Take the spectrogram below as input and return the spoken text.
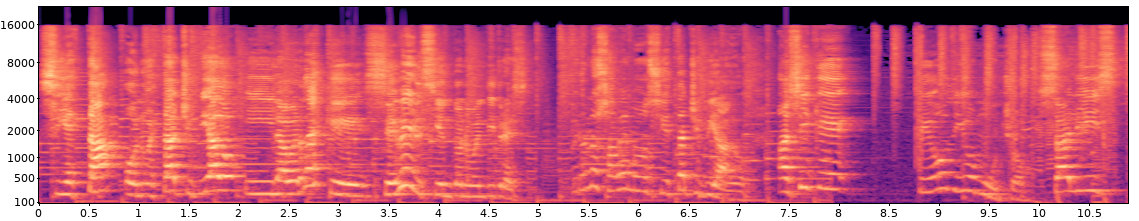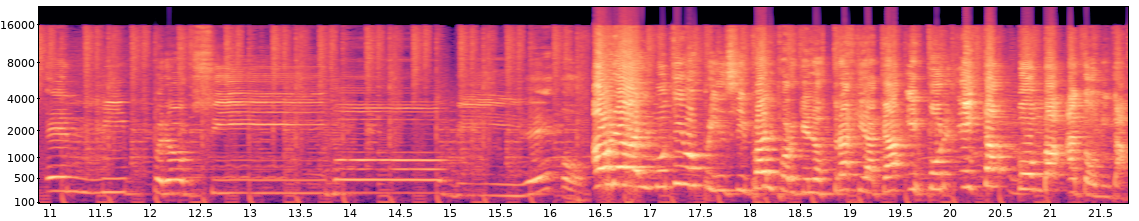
si está o no está chipeado. Y la verdad es que se ve el 193. Pero no sabemos si está chipeado. Así que te odio mucho. Salís en mi próximo video. Ahora, el motivo principal por que los traje acá es por esta bomba atómica.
